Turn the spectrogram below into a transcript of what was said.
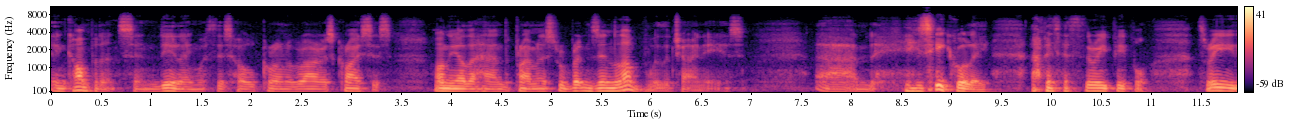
incompetence in dealing with this whole coronavirus crisis. On the other hand, the Prime Minister of Britain's in love with the Chinese. And he's equally, I mean, the three people, three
